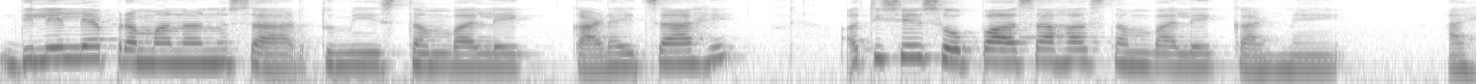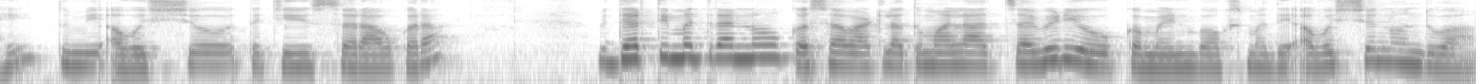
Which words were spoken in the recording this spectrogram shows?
दिलेल्या प्रमाणानुसार तुम्ही स्तंभालेख काढायचा आहे. अतिशय सोपा असा हा स्तंभालेख काढणे आहे. तुम्ही अवश्य त्याची सराव करा. विद्यार्थी मित्रांनो कसा वाटला तुम्हाला आजचा व्हिडिओ? कमेंट बॉक्समध्ये अवश्य नोंदवा.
